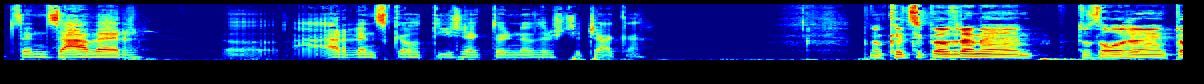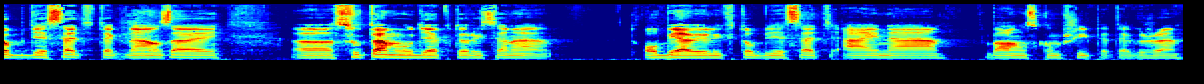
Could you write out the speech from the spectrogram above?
ten záver uh, ardenského týždňa, ktorý nás ešte čaká. No keď si pozrieme to zloženie top 10, tak naozaj uh, sú tam ľudia, ktorí sa na, objavili v top 10 aj na balonskom šípe, takže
